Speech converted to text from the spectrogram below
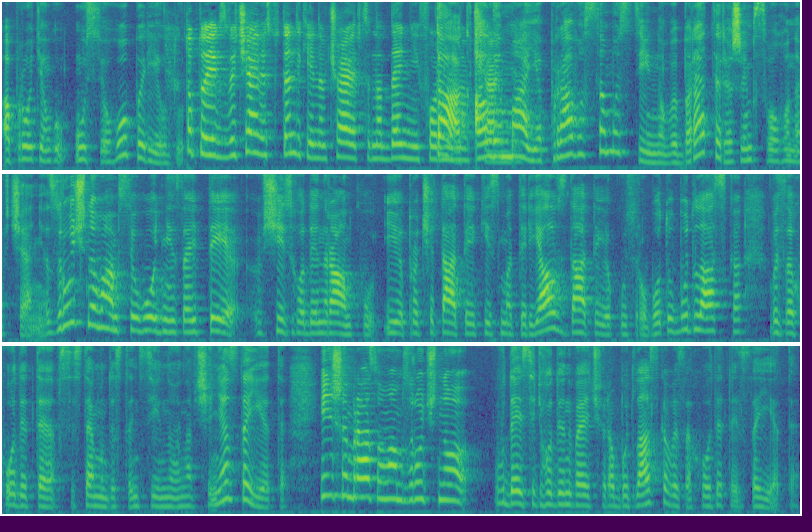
а протягом усього періоду. Тобто, як звичайний студент, який навчається на денній формі Так, навчання. але має право самостійно вибирати режим свого навчання. Зручно вам сьогодні зайти в 6 годин ранку і прочитати якийсь матеріал, здати якусь роботу. Будь ласка, ви заходите в систему дистанційного навчання, здаєте. Іншим разом вам зручно. В 10 годин вечора, будь ласка, ви заходите і здаєте.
